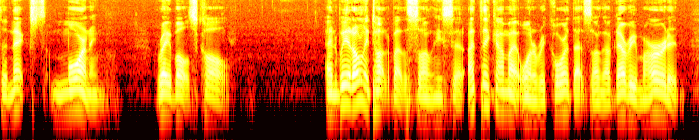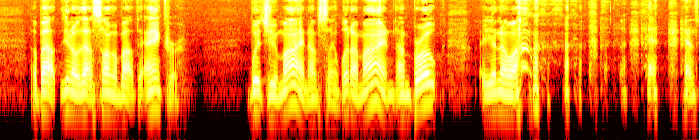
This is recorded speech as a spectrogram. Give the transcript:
the next morning, Ray Boltz called, and we had only talked about the song. He said, "I think I might want to record that song. I've never even heard it about you know that song about the anchor. Would you mind?" I'm saying, "Would I mind? I'm broke, you know." and, and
